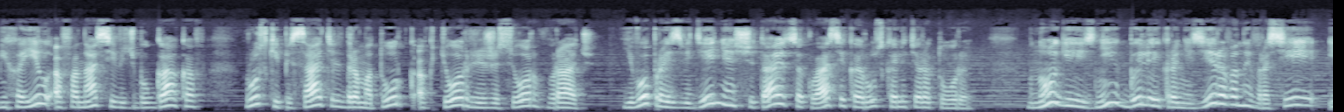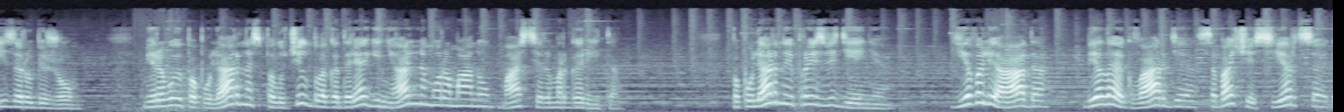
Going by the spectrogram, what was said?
Михаил Афанасьевич Булгаков – русский писатель, драматург, актер, режиссер, врач. Его произведения считаются классикой русской литературы. Многие из них были экранизированы в России и за рубежом. Мировую популярность получил благодаря гениальному роману «Мастер и Маргарита». Популярные произведения «Евалиада», «Белая гвардия», «Собачье сердце»,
